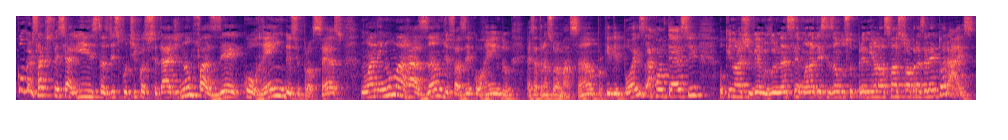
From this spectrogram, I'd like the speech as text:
conversar com especialistas, discutir com a sociedade, não fazer correndo esse processo. Não há nenhuma razão de fazer correndo essa transformação, porque depois acontece o que nós tivemos na semana, a decisão do Supremo em relação às sobras eleitorais.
